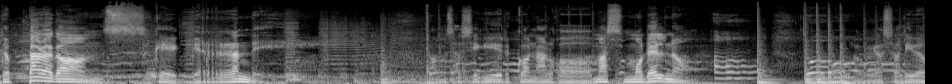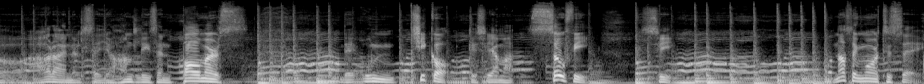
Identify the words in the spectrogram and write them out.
The Paragons. ¡Qué grande! Vamos a seguir con algo más moderno. Lo salido ahora en el sello Huntley's and Palmers de un chico que se llama Sophie. Sí. Nothing more to say.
